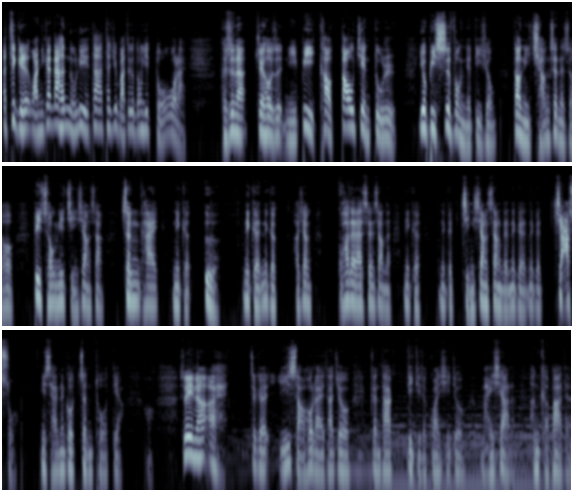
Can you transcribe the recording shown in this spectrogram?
啊！这个人哇，你看他很努力，他他就把这个东西夺过来。可是呢，最后是你必靠刀剑度日，又必侍奉你的弟兄。到你强盛的时候，必从你颈项上挣开那个恶，那个那个好像挂在他身上的那个那个景象上的那个那个枷锁，你才能够挣脱掉。好，所以呢，哎，这个以嫂后来他就跟他弟弟的关系就埋下了很可怕的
